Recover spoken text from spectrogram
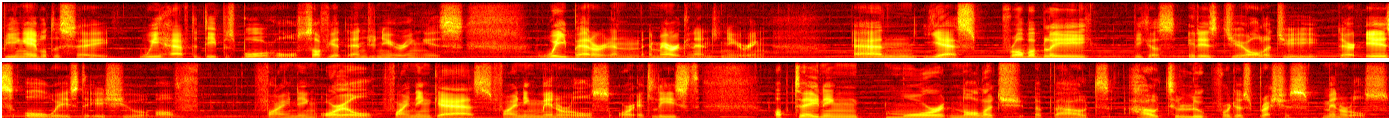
being able to say, we have the deepest borehole. Soviet engineering is way better than American engineering. And yes, probably because it is geology, there is always the issue of finding oil, finding gas, finding minerals, or at least obtaining more knowledge about how to look for those precious minerals.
